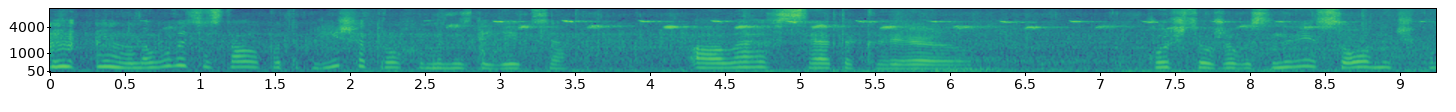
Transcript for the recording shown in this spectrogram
на вулиці стало потепліше трохи, мені здається. Але все-таки хочеться вже весни, сонечко.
